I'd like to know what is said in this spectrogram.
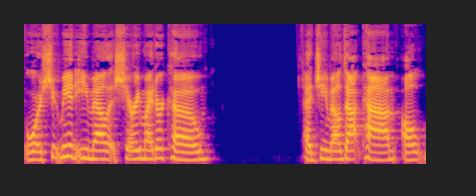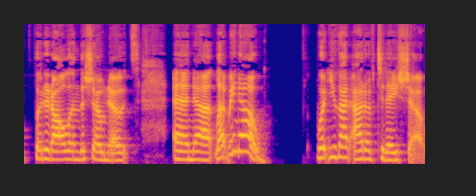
or shoot me an email at sherrymiterco at gmail.com. I'll put it all in the show notes and uh, let me know what you got out of today's show.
